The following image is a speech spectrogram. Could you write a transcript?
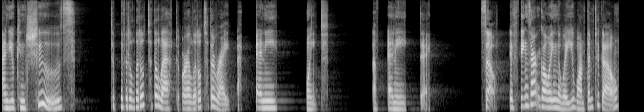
and you can choose to pivot a little to the left or a little to the right at any point of any day. So, if things aren't going the way you want them to go,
